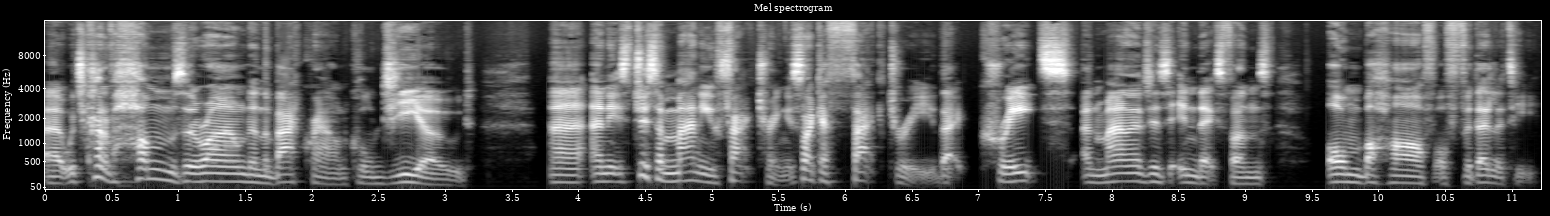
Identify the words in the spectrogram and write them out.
uh, which kind of hums around in the background called Geode. Uh, and it's just a manufacturing. It's like a factory that creates and manages index funds on behalf of Fidelity.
